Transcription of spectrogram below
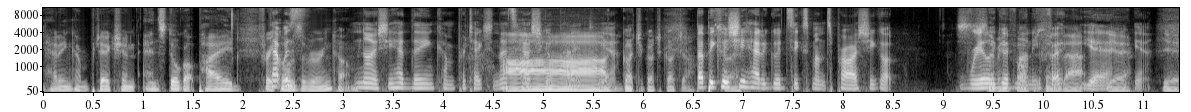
had income protection and still got paid three That quarters was- of her income. No, she had the income protection. That's how she got Ah, paid. Yeah. Gotcha, gotcha, gotcha. But because So, she had a good six months prior, she got really good money for that. Yeah, yeah, yeah. yeah.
